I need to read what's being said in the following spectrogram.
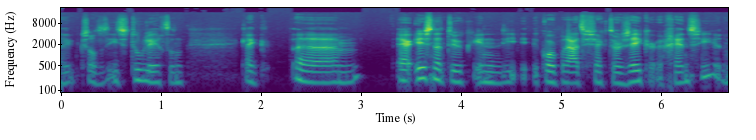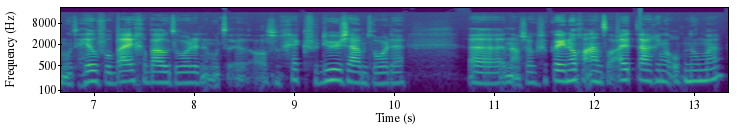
ik zal het iets toelichten. Kijk, um, er is natuurlijk in die corporatiesector zeker urgentie. Er moet heel veel bijgebouwd worden. Er moet eh, als een gek verduurzaamd worden. Uh, nou, zo, zo kun je nog een aantal uitdagingen opnoemen.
